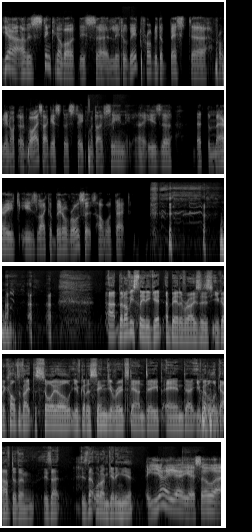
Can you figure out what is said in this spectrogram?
Yeah, I was thinking about this a little bit. Probably the best, uh, probably not advice. I guess the statement I've seen uh, is uh, that the marriage is like a bed of roses. How about that? Uh, but obviously, to get a bed of roses, you've got to cultivate the soil. You've got to send your roots down deep, and uh, you've got to look after them. Is that is that what I'm getting here? Yeah, yeah, yeah. So uh,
